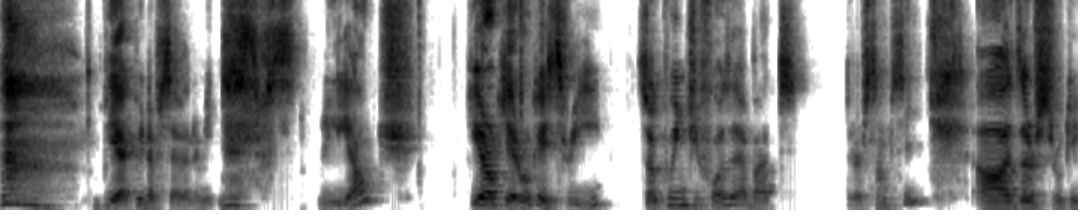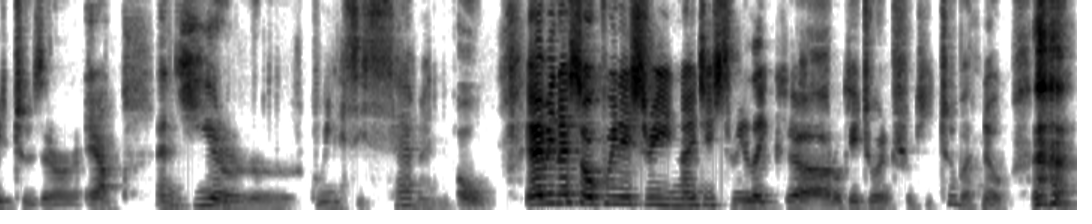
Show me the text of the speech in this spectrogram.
yeah, queen f7. I mean, really ouch. Here, okay, rook a3. So queen g4 there, but there's something. Uh, there's rook a2 there, yeah. And here, queen c7. Oh, yeah, I mean, I saw queen a3, knight a3, like uh, rook a2 and rook e2, but no.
